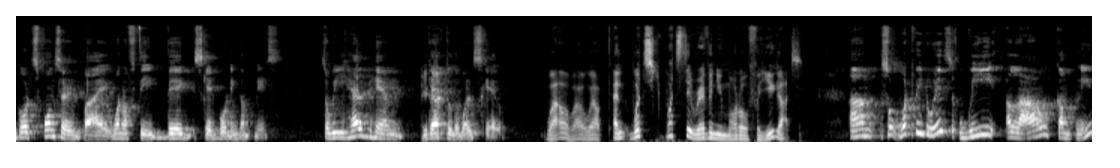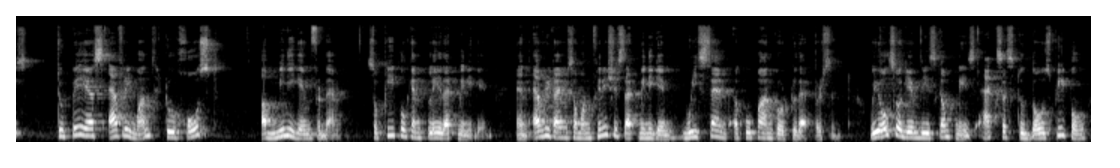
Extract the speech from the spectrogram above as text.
got sponsored by one of the big skateboarding companies. So we helped him yeah. get to the world scale. Wow, wow, wow! And what's what's the revenue model for you guys? Um, so what we do is we allow companies to pay us every month to host a mini game for them, so people can play that mini game. And every time someone finishes that mini game, we send a coupon code to that person. We also give these companies access to those people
